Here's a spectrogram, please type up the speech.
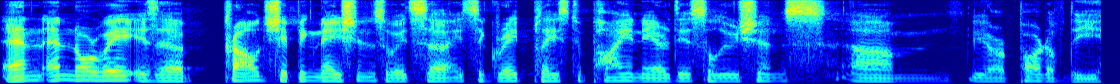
And and Norway is a proud shipping nation, so it's uh, a great place to pioneer these solutions. Um, We are part of the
